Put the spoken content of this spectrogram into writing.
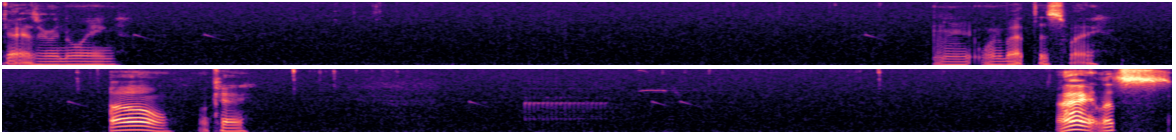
Guys are annoying. Alright, what about this way? Oh, okay. Alright, let's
